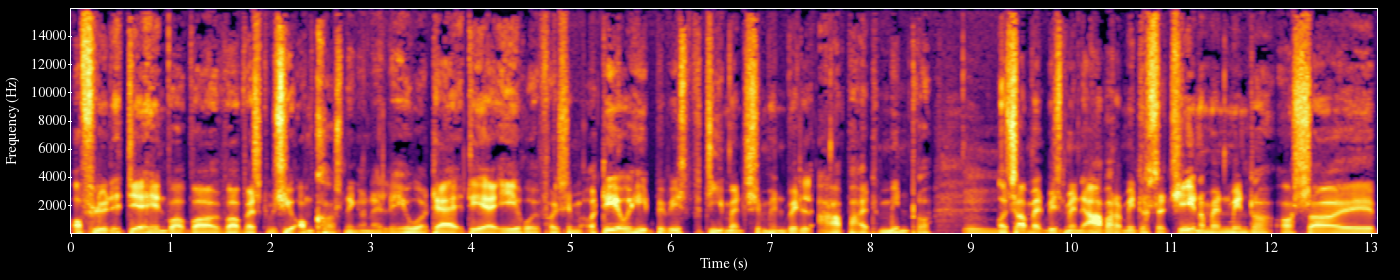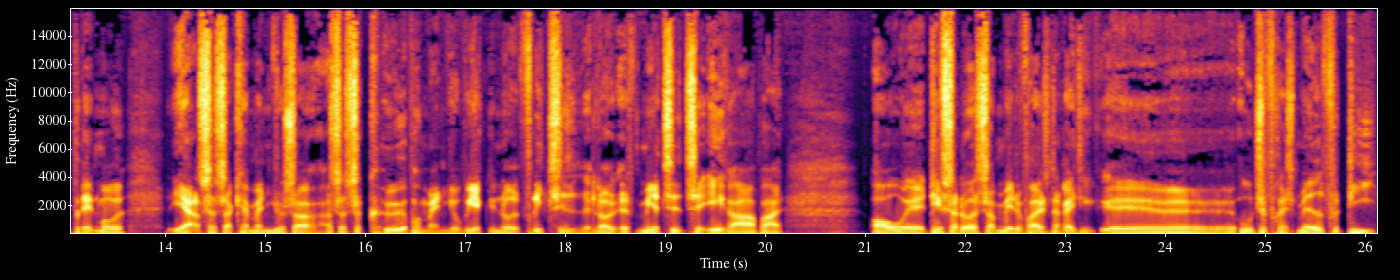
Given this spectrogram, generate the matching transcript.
og flytte derhen, hvor, hvor, hvor hvad skal vi sige, omkostningerne er lavere. Der, det er Ærø for eksempel. Og det er jo helt bevidst, fordi man simpelthen vil arbejde mindre. Mm. Og så man, hvis man arbejder mindre, så tjener man mindre, og så øh, på den måde, ja, så, så kan man jo så, altså så køber man jo virkelig noget fritid, eller øh, mere tid til ikke at arbejde. Og øh, det er så noget, som Mette Frederiksen er rigtig øh, utilfreds med, fordi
